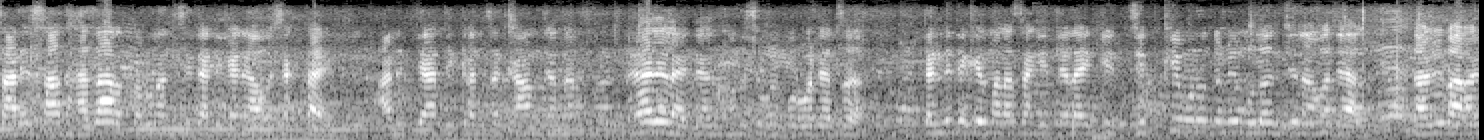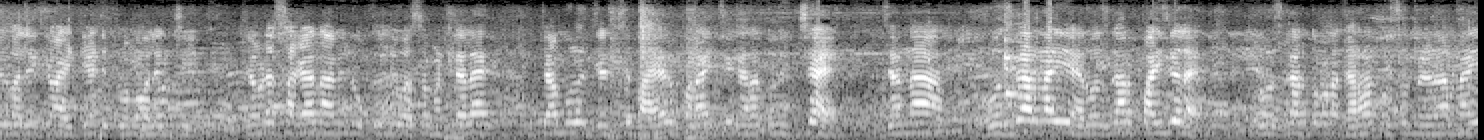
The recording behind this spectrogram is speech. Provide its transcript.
साडेसात हजार तरुणांची त्या ठिकाणी आवश्यकता आहे. आणि त्या ठिकाणचं काम ज्यांना मिळालेलं आहे त्या मनुष्यबळ पुरवठ्याचं त्यांनी देखील मला सांगितलेलं आहे की जितकी म्हणून तुम्ही मुलांची नावं द्याल दहावी बारावीवाले किंवा आय टी आय डिप्लोमावाल्यांची तेवढ्या सगळ्यांना आम्ही नोकरी देऊ असं म्हटलेलं आहे. त्यामुळं ज्यांची बाहेर पडायची घरातून इच्छा आहे ज्यांना रोजगार नाही आहे रोजगार पाहिजे आहे रोजगार तुम्हाला घरात बसून मिळणार नाही.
